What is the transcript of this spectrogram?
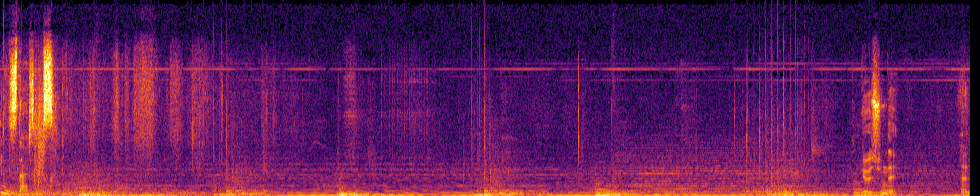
düşünün isterseniz. Göğsünde. Yani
